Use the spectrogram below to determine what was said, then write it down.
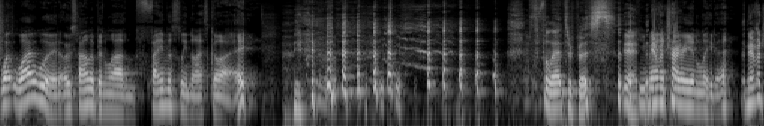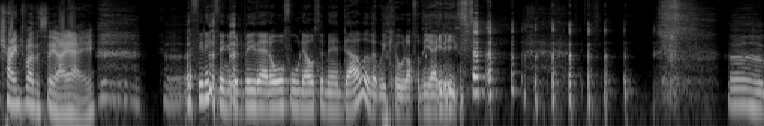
Why, why would Osama bin Laden, famously nice guy, Philanthropist. Yeah, never, tra- humanitarian leader? never trained by the CIA. If anything, it would be that awful Nelson Mandela that we killed off in the eighties. Uh,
